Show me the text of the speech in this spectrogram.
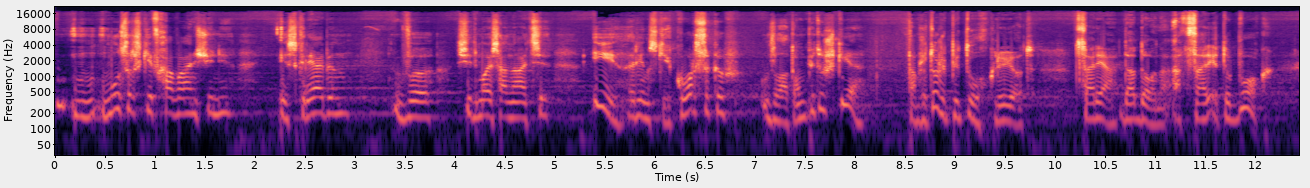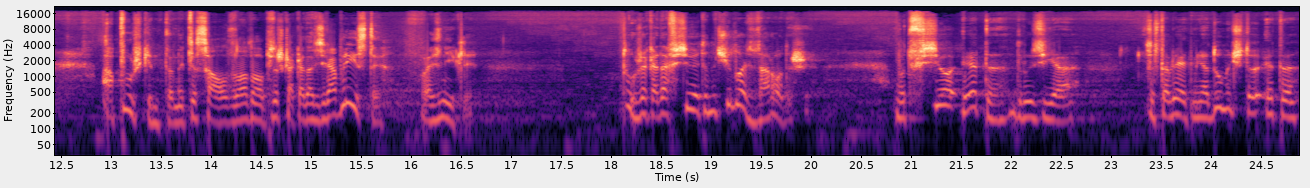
Мусорский в Хованщине, и Скрябин в седьмой сонате, и римский Корсаков в «Золотом петушке». Там же тоже петух клюет царя Дадона, а царь – это Бог – а Пушкин-то написал «Золотого петушка», когда декабристы возникли. Уже когда все это началось в зародыше. Вот все это, друзья, заставляет меня думать, что это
